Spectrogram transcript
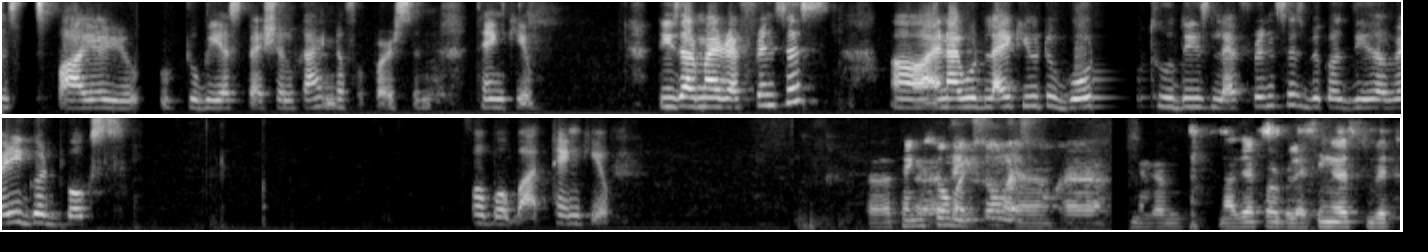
inspire you to be a special kind of a person. Thank you. These are my references, uh, and I would like you to go through these references because these are very good books for Bobath. Thank you. Uh, thank you so much, so much uh, Madam Nazia, for blessing us with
